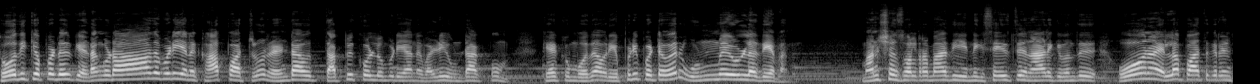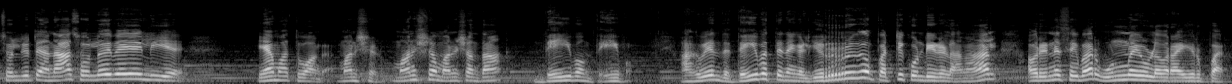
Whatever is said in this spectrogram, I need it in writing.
சோதிக்கப்படுவதற்கு இடம் கொடாதபடி என்னை காப்பாற்றும். ரெண்டாவது தப்பிக்கொள்ளும்படியான வழி உண்டாக்கும். கேட்கும்போது அவர் எப்படிப்பட்டவர்? உண்மையுள்ள தேவன். மனுஷன் சொல்கிற மாதிரி இன்றைக்கி செய்துட்டு நாளைக்கு வந்து ஓ நான் எல்லாம் பார்த்துக்கிறேன்னு சொல்லிட்டு நான் சொல்லவே இல்லையே. ஏமாற்றுவாங்க மனுஷன். மனுஷன் மனுஷன்தான். தெய்வம் தெய்வம். ஆகவே இந்த தெய்வத்தை நீங்கள் இறுக பற்றி கொண்டீர்களானால் அவர் என்ன செய்வார்? உண்மையுள்ளவராக இருப்பார்.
